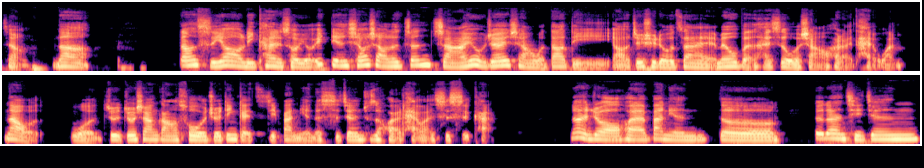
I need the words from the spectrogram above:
这样。那当时要离开的时候，有一点小小的挣扎，因为我就在想，我到底要继续留在 Melbourne，还是我想要回来台湾？那我我就就像刚刚说，我决定给自己半年的时间，就是回来台湾试试看。那你就回来半年的这段期间，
